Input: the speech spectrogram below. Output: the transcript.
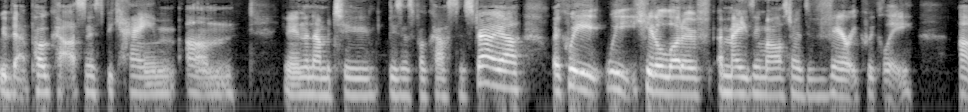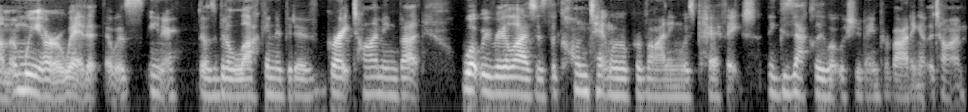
with that podcast and this became, um, you know, in the number two business podcast in Australia. Like we we hit a lot of amazing milestones very quickly, um, and we are aware that there was you know there was a bit of luck and a bit of great timing, but what we realized is the content we were providing was perfect, exactly what we should have been providing at the time.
